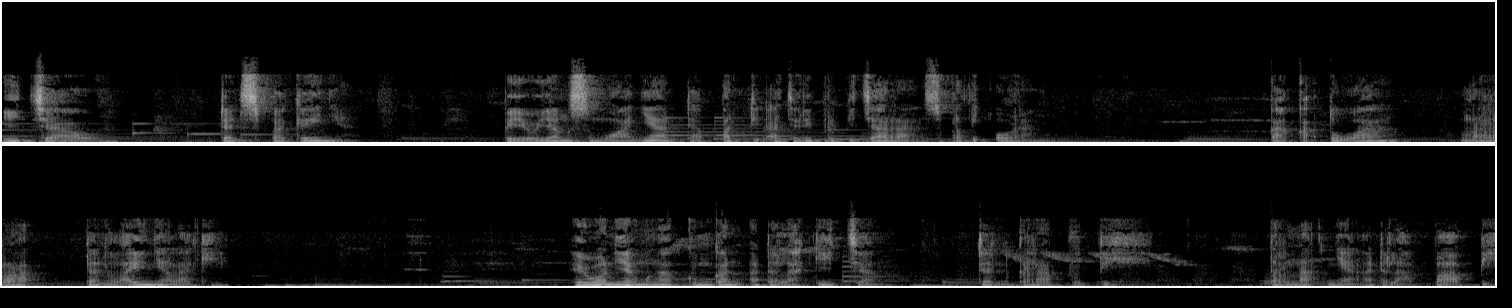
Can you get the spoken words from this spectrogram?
hijau, dan sebagainya. Beo yang semuanya dapat diajari berbicara seperti orang. Kakak tua, merak, dan lainnya lagi. Hewan yang mengagumkan adalah kijang dan kera putih. Ternaknya adalah babi,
